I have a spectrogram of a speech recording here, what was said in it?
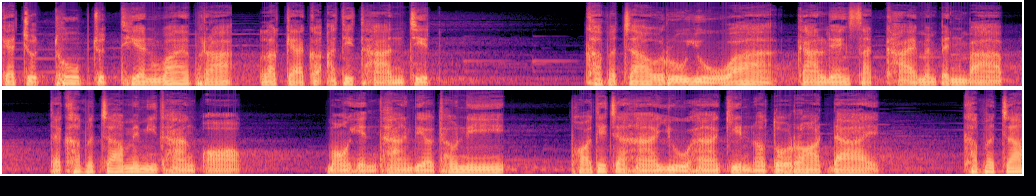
แกจุดธูปจุดเทียนไหว้พระ แล้วแกก็อธิษฐานจิต ข้าพเจ้ารู้อยู่ว่าการเลี้ยงสัตว์ขายมันเป็นบาป แต่ข้าพเจ้าไม่มีทางออก มองเห็นทางเดียวเท่านี้ พอที่จะหาอยู่หากินเอาตัวรอดได้ ข้าพเจ้า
